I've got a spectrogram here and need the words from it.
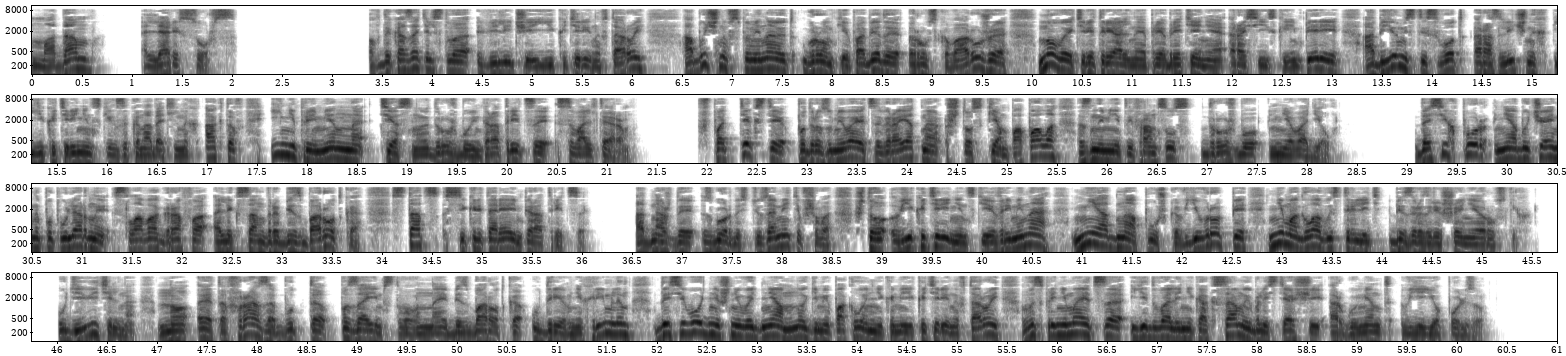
Мадам ля Ресурс В доказательство величия Екатерины II обычно вспоминают громкие победы русского оружия, новое территориальное приобретение Российской империи, объемистый свод различных екатерининских законодательных актов и непременно тесную дружбу императрицы с Вольтером. В подтексте подразумевается, вероятно, что с кем попало, знаменитый француз дружбу не водил. До сих пор необычайно популярны слова графа Александра Безбородко, статс-секретаря императрицы. Однажды с гордостью заметившего, что в екатерининские времена ни одна пушка в Европе не могла выстрелить без разрешения русских. Удивительно, но эта фраза, будто позаимствованная безбородка у древних римлян, до сегодняшнего дня многими поклонниками Екатерины II воспринимается едва ли не как самый блестящий аргумент в ее пользу.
